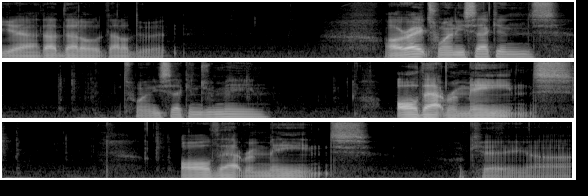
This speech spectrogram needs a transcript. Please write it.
Yeah, that that'll that'll do it. All right, 20 seconds. 20 seconds remain. All that remains. All that remains. Okay, uh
